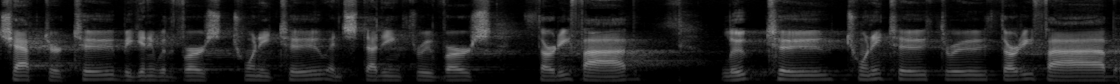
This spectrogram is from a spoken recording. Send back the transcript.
chapter 2, beginning with verse 22 and studying through verse 35. Luke 2, 22 through 35.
